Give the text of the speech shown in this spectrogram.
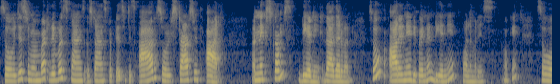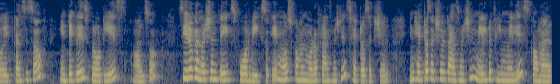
So just remember reverse trans- transcriptase it is R so it starts with R and next comes DNA the other one. So RNA dependent DNA polymerase okay. So it consists of integrase protease also. Seroconversion takes 4 weeks okay. Most common mode of transmission is heterosexual. In heterosexual transmission male to female is commoner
